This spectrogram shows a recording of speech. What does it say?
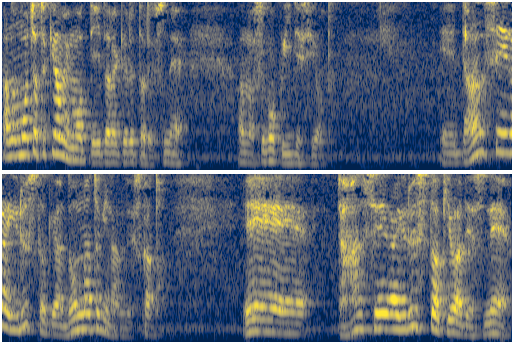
あのもうちょっと興味持っていただけるとですねあのすごくいいですよと、え、男性が許す時はどんな時なんですかと、えー、男性が許す時はですね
